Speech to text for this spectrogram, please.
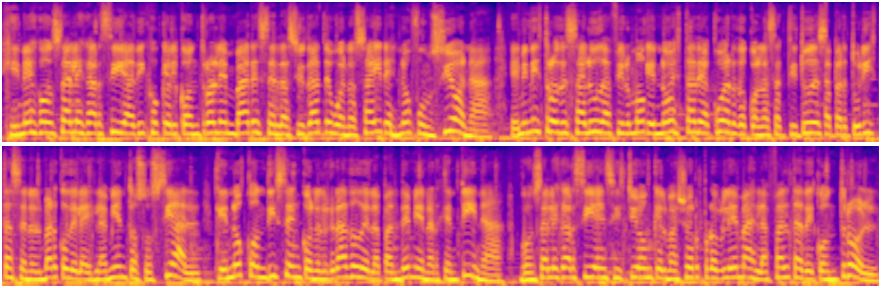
Ginés González García dijo que el control en bares en la ciudad de Buenos Aires no funciona. El ministro de Salud afirmó que no está de acuerdo con las actitudes aperturistas en el marco del aislamiento social, que no condicen con el grado de la pandemia en Argentina. González García insistió en que el mayor problema es la falta de control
